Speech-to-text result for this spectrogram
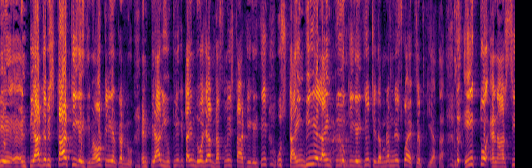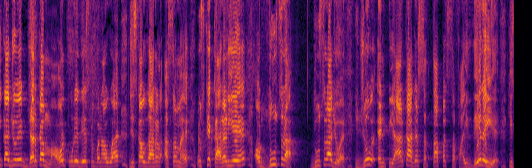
एनपीआर जब स्टार्ट की गई थी, मैं और क्लियर कर दूँ, एनपीआर यूपीए के टाइम 2010 में स्टार्ट की गई थी, उस टाइम भी ये लाइन प्रयोग की गई थी और चिदम्बरम ने इसको एक्सेप्ट किया था। तो एक तो एनआरसी का जो एक डर का माहौल पूरे देश में बना हुआ है, जिसका उदाहरण असम है, उसके कारण ये है, और दूसरा दूसरा जो है कि जो एनपीआर का अगर सत्ता पर सफ़ाई दे रही है कि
